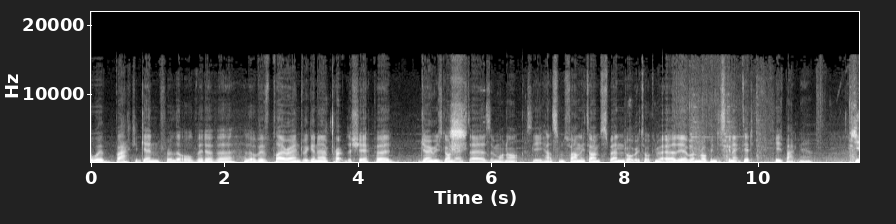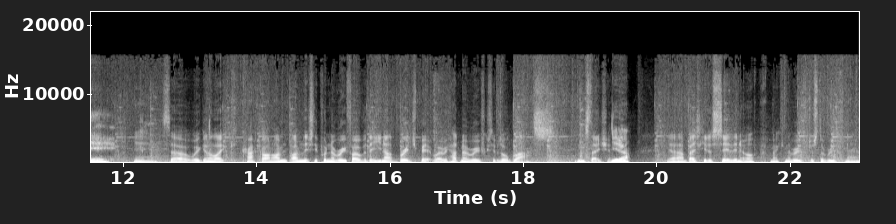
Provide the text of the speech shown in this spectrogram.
we're back again for a little bit of a, a little bit of play around. We're gonna prep the ship. Uh, Jeremy's gone downstairs and whatnot because he has some family time to spend. What we were talking about earlier when Robin disconnected. He's back now. Yeah. Yeah. So we're gonna like crack on. I'm I'm literally putting a roof over the you know that bridge bit where we had no roof because it was all glass in the station. Yeah. Yeah. I'm basically just sealing it up, making the roof just a roof now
